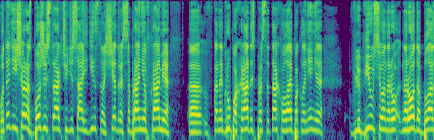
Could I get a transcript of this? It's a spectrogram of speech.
Вот эти еще раз, Божий страх, чудеса, единство, щедрость, собрание в храме, э, в коннект-группах радость, простота, хвала и поклонение, в любви у всего народа была,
